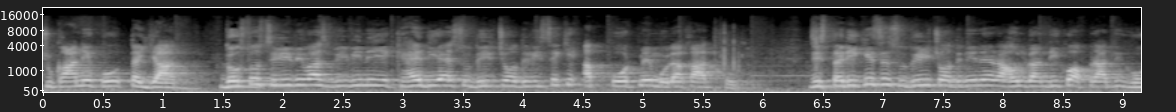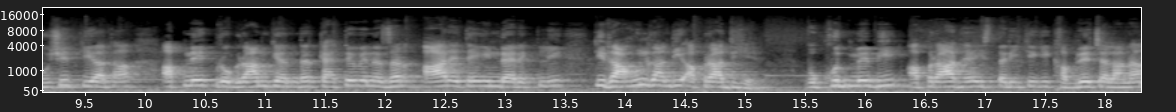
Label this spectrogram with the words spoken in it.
चुकाने को तैयार हूँ। दोस्तों, श्रीनिवास बीवी ने यह कह दिया है सुधीर चौधरी से कि अब कोर्ट में मुलाकात होगी। जिस तरीके से सुधीर चौधरी ने राहुल गांधी को अपराधी घोषित किया था, अपने एक प्रोग्राम के अंदर कहते हुए नज़र आ रहे थे इनडायरेक्टली कि राहुल गांधी अपराधी है। वो खुद में भी अपराध है इस तरीके की खबरें चलाना,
